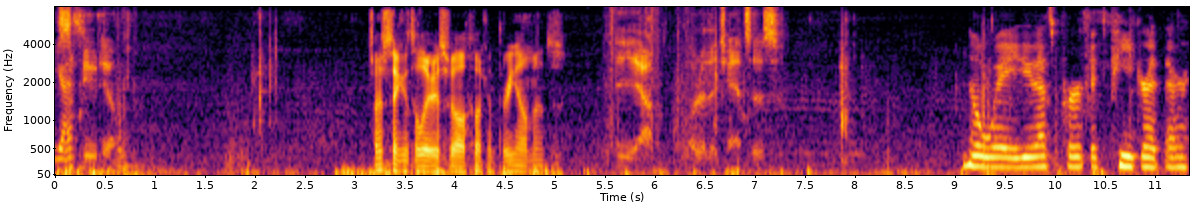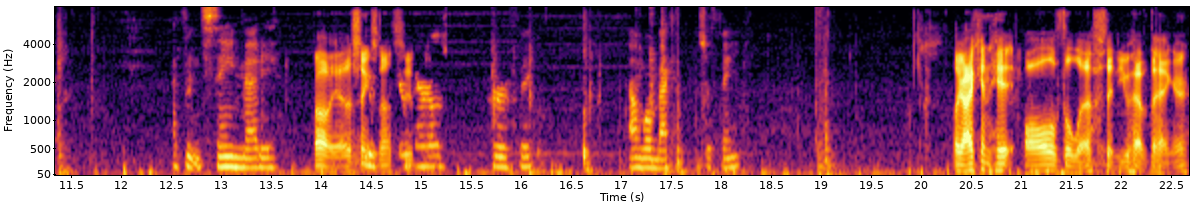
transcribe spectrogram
Yes. doo doo. I just think it's hilarious for all fucking three helmets. Yeah. What are the chances? No way, dude. That's perfect peak right there. That's insane, Maddie. Oh yeah, this thing's Your- nuts, your dude. barrel's perfect. I'm going back. It's just faint. Like I can hit all of the left, and you have the hangar.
